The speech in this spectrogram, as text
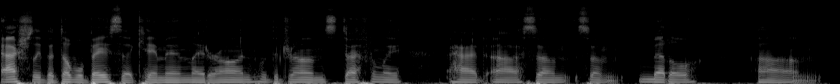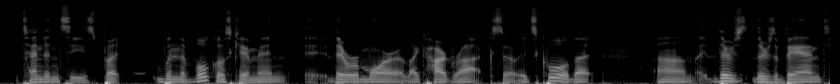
actually the double bass that came in later on with the drums definitely had uh, some some metal um, tendencies, but when the vocals came in, eh, they were more like hard rock. So it's cool that um, there's there's a band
